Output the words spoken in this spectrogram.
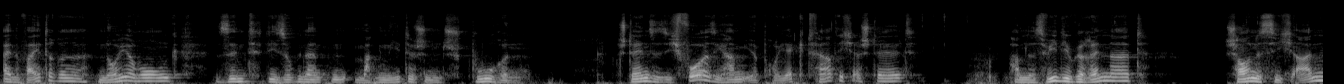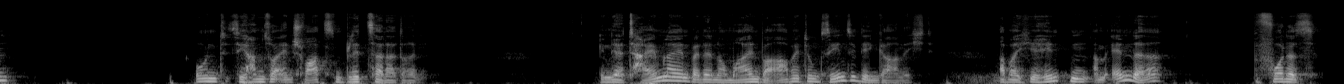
Eine weitere Neuerung sind die sogenannten magnetischen Spuren. Stellen Sie sich vor, Sie haben Ihr Projekt fertig erstellt, haben das Video gerendert, schauen es sich an und Sie haben so einen schwarzen Blitzer da drin. In der Timeline bei der normalen Bearbeitung sehen Sie den gar nicht. Aber hier hinten am Ende, bevor das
